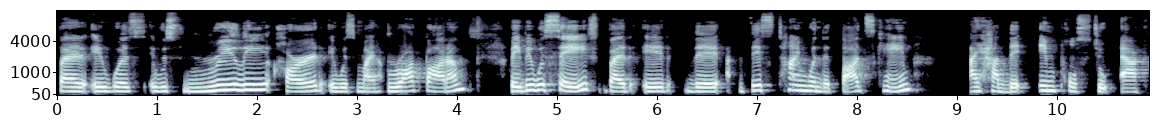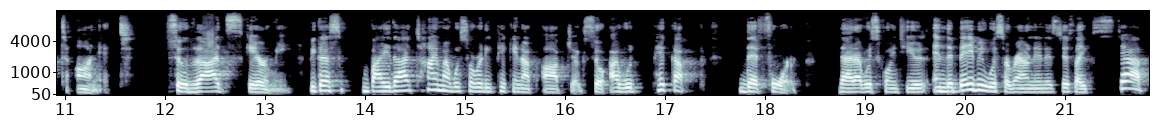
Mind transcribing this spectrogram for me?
but it was it was really hard. It was my rock bottom. Baby was safe, but it the this time when the thoughts came, I had the impulse to act on it. So that scared me because by that time I was already picking up objects. So I would pick up the fork that I was going to use, and the baby was around, and it's just like, stop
